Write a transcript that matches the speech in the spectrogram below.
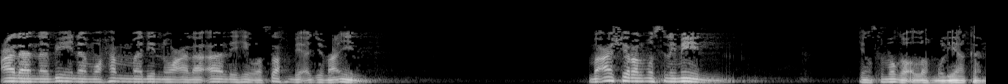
ala nabiyyina Muhammadin wa ala alihi wa sahbi ajma'in. Ma'asyiral muslimin yang semoga Allah muliakan.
